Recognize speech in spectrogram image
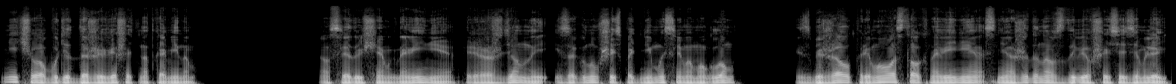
нечего будет даже вешать над камином. А в следующее мгновение, перерожденный, изогнувшись под немыслимым углом, избежал прямого столкновения с неожиданно вздыбившейся землей,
